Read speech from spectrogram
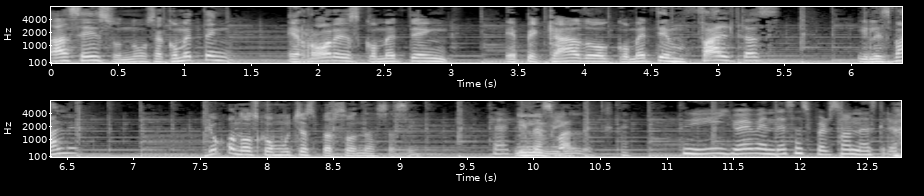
hace eso, ¿no? O sea, cometen errores, cometen eh, pecado, cometen faltas y les vale. Yo conozco muchas personas así O sea, y les también. vale. Sí, llueven de esas personas, creo.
